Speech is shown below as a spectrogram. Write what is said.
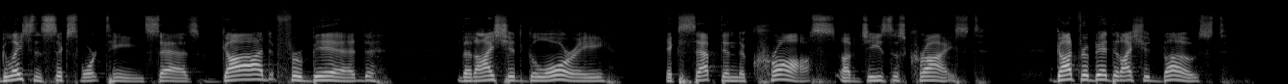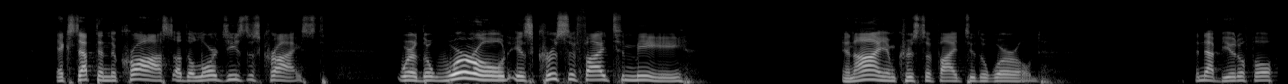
Galatians 6:14 says, "God forbid that I should glory except in the cross of Jesus Christ. God forbid that I should boast except in the cross of the Lord Jesus Christ, where the world is crucified to me and I am crucified to the world. Isn't that beautiful?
